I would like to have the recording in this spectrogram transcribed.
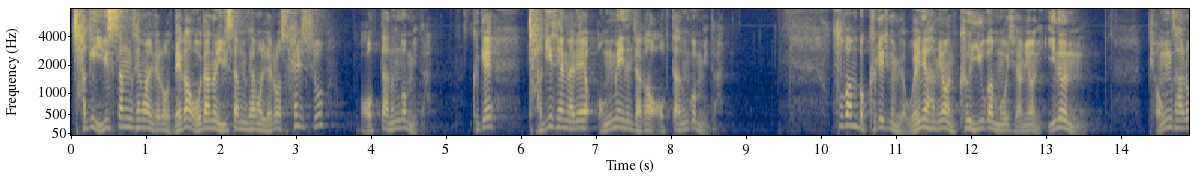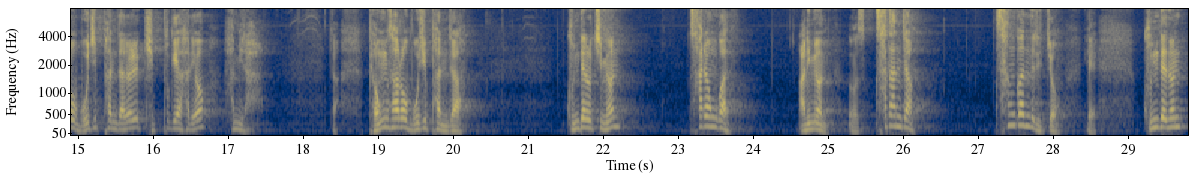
자기 일상생활대로 내가 원하는 일상생활대로 살 수 없다는 겁니다. 그게 자기 생활에 얽매이는 자가 없다는 겁니다. 후반부 그게 중요합니다. 왜냐하면 그 이유가 무엇이냐면 이는 병사로 모집한 자를 기쁘게 하려 함이라. 자, 병사로 모집한 자 군대로 치면 사령관 아니면 어, 사단장 상관들 있죠. 예. 군대는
